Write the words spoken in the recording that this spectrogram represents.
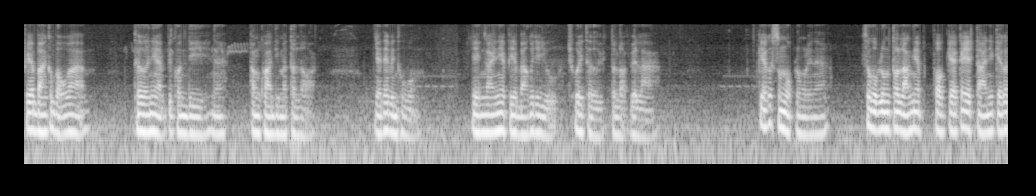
พยาบาลก็บอกว่า เธอเนี่ยเป็นคนดีนะทำความดีมาตลอด อย่าได้เป็นห่วง ยังไงเนี่ยพยาบาลก็จะอยู่ช่วยเธอตลอดเวลา แกก็สงบลงเลยนะ สงบลงตอนหลังเนี่ยพอแกใกล้จะตายนี่แกก็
